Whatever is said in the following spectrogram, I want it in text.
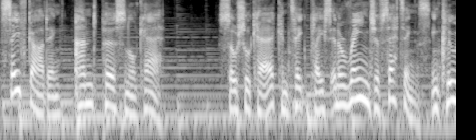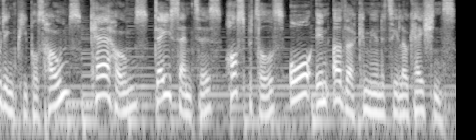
safeguarding, and personal care. Social care can take place in a range of settings, including people's homes, care homes, day centres, hospitals, or in other community locations.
